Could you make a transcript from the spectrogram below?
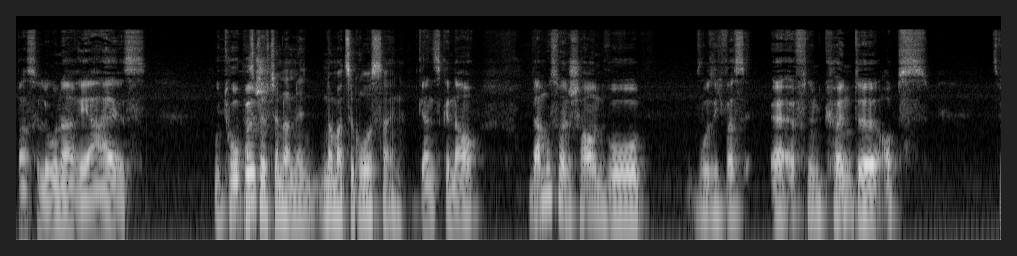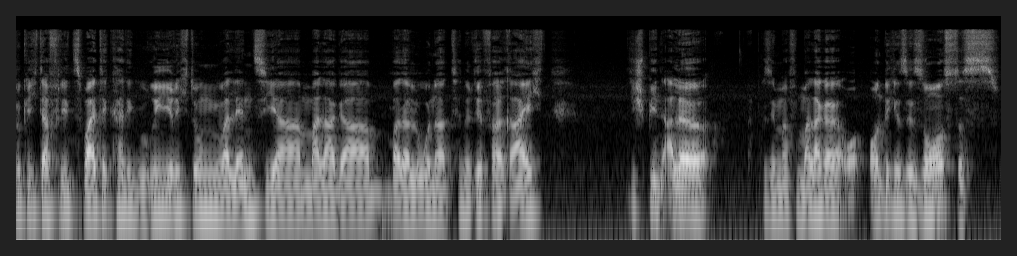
Barcelona, Real ist utopisch. Das dürfte noch eine Nummer zu groß sein. Ganz genau. Da muss man schauen, wo wo sich was eröffnen könnte, ob es wirklich dafür die zweite Kategorie Richtung Valencia, Malaga, Badalona, Teneriffa reicht. Die spielen alle, abgesehen mal von Malaga, ordentliche Saisons. Das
